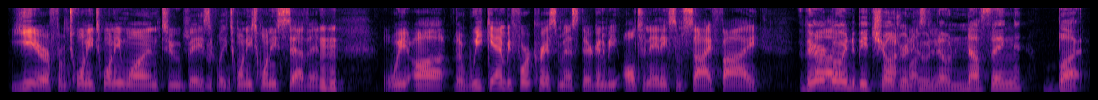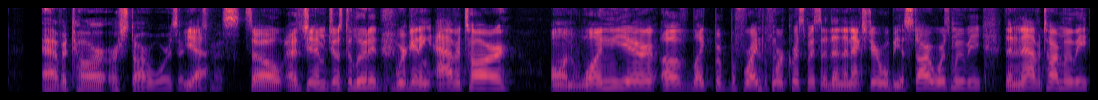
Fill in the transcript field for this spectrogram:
year from 2021 to basically 2027, we uh, the weekend before Christmas, they're going to be alternating some sci-fi. There are uh, going to be children who know nothing but Avatar or Star Wars at Yeah. Christmas. So as Jim just alluded, we're getting Avatar on one year of like b- before, right before Christmas, and then the next year will be a Star Wars movie, then an Avatar movie,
